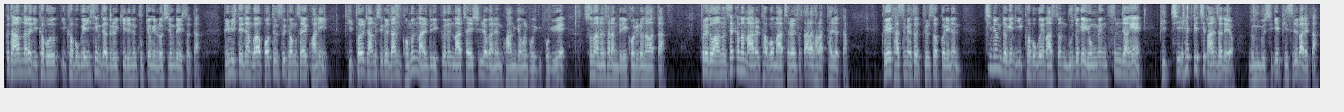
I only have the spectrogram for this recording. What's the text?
그 다음 날은 이카보, 이카보그의 희생자들을 기리는 국경일로 지정되어 있었다. 비밀대장과 버튼스 병사의 관이 깃털 장식을 단 검은 말들이 끄는 마차에 실려가는 광경을 보기, 위해 수많은 사람들이 거리로 나왔다. 프레도 왕은 새까만 말을 타고 마차를 따라 달- 달렸다. 그의 가슴에서 들썩거리는 치명적인 이카보그에 맞선 무적의 용맹 훈장에 빛이 햇빛이 반사되어 눈부시게 빛을 발했다.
